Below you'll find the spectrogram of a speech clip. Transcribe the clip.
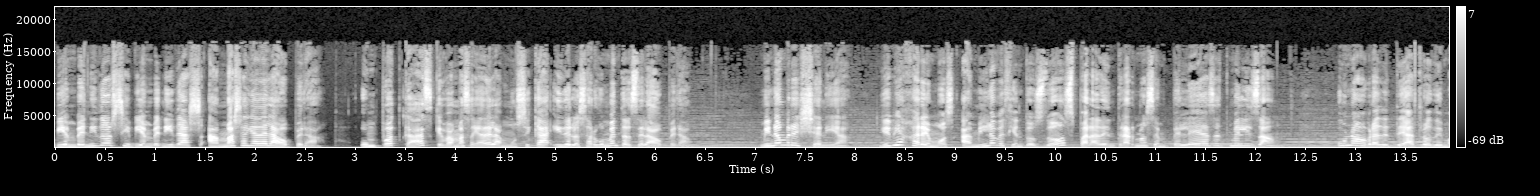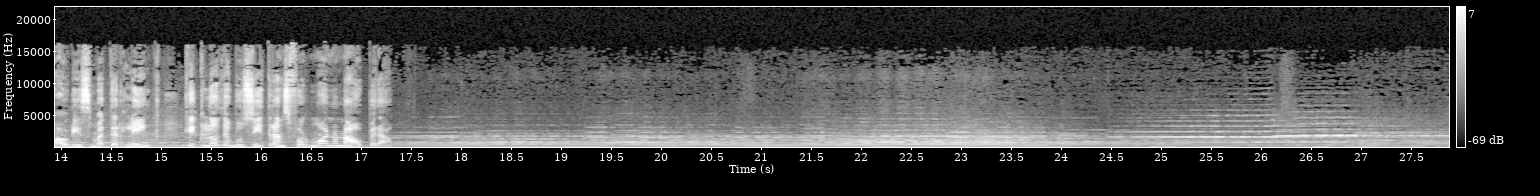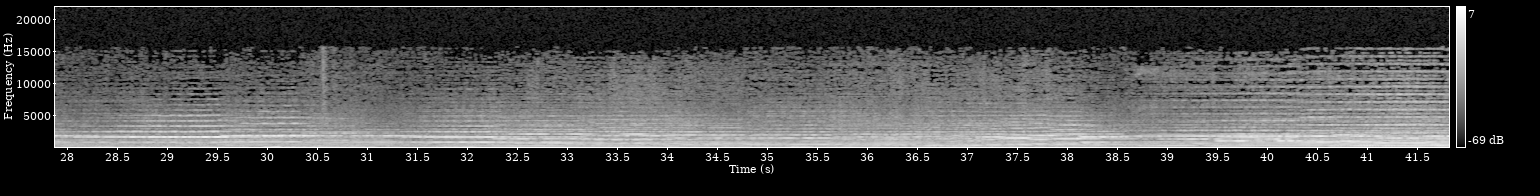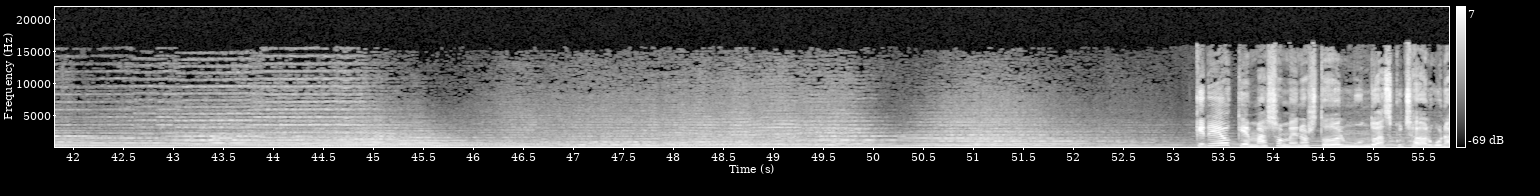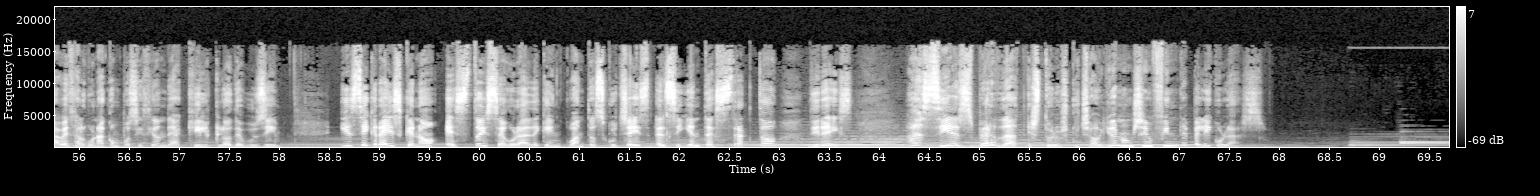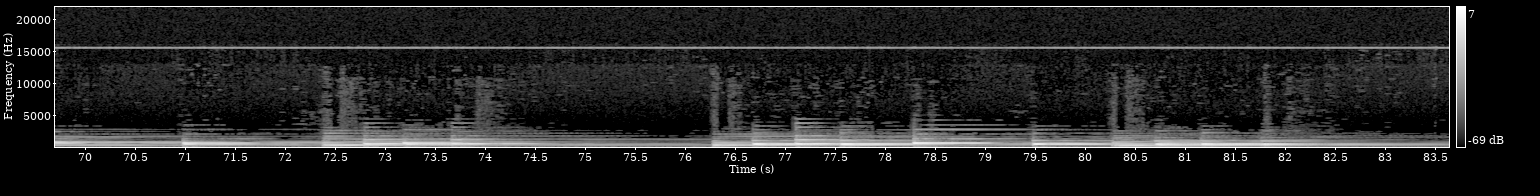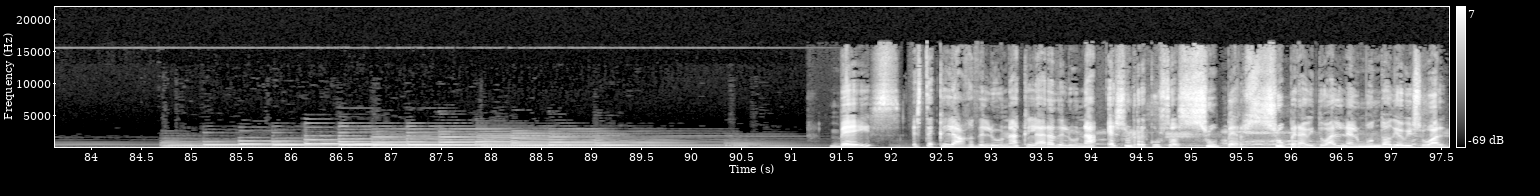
Bienvenidos y bienvenidas a Más allá de la ópera, un podcast que va más allá de la música y de los argumentos de la ópera. Mi nombre es Xenia y hoy viajaremos a 1902 para adentrarnos en Peleas et Mélisande, una obra de teatro de Maurice Maeterlinck que Claude Debussy transformó en una ópera. Creo que más o menos todo el mundo ha escuchado alguna vez alguna composición de Aquil Claude Debussy. Y si creéis que no, estoy segura de que en cuanto escuchéis el siguiente extracto diréis, ah, sí, es verdad, esto lo he escuchado yo en un sinfín de películas. ¿Veis? Este clar de luna, clara de luna, es un recurso súper, súper habitual en el mundo audiovisual.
